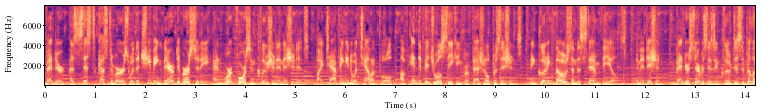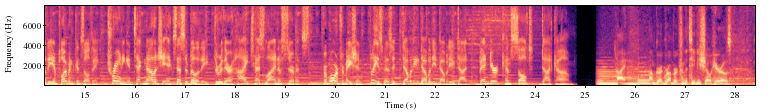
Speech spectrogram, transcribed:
Bender assists customers with achieving their diversity and workforce inclusion initiatives by tapping into a talent pool of individuals seeking professional positions, including those in the STEM fields. In addition, Bender services include disability employment consulting, training and technology accessibility through their high test line of service. For more information, please visit www.benderconsult.com. Hi, I'm Greg Grunberg from the TV show Heroes.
